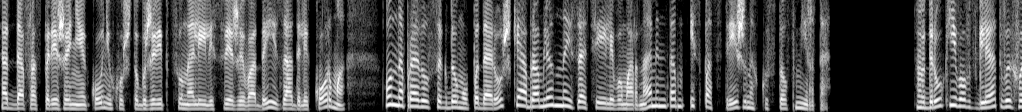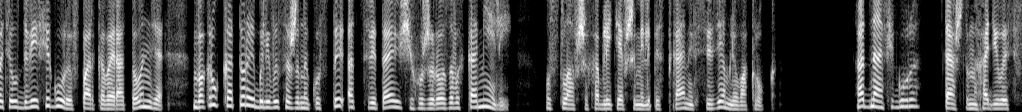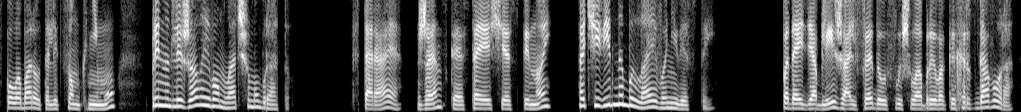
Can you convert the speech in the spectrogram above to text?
Отдав распоряжение конюху, чтобы жеребцу налили свежей воды и задали корма, он направился к дому по дорожке, обрамленной затейливым орнаментом из подстриженных кустов мирта. Вдруг его взгляд выхватил две фигуры в парковой ротонде, вокруг которой были высажены кусты отцветающих уже розовых камелий, устлавших облетевшими лепестками всю землю вокруг. Одна фигура, та, что находилась в полоборота лицом к нему, принадлежала его младшему брату. Вторая, женская, стоящая спиной, очевидно, была его невестой. Подойдя ближе, Альфредо услышал обрывок их разговора.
